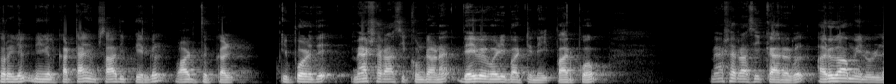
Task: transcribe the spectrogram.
துறையில் நீங்கள் கட்டாயம் சாதிப்பீர்கள். வாழ்த்துக்கள். இப்பொழுது மேஷராசிக்குண்டான தெய்வ வழிபாட்டினை பார்ப்போம். மேஷராசிக்காரர்கள் அருகாமையில் உள்ள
